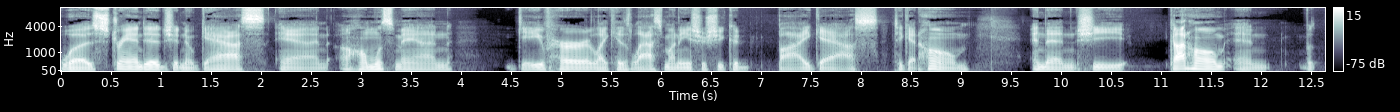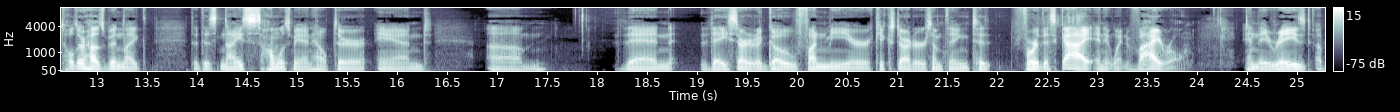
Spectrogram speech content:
was stranded she had no gas and a homeless man gave her like his last money so she could buy gas to get home. And then she got home and told her husband like that this nice homeless man helped her and um then they started a GoFundMe or Kickstarter or something to for this guy and it went viral and they raised a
